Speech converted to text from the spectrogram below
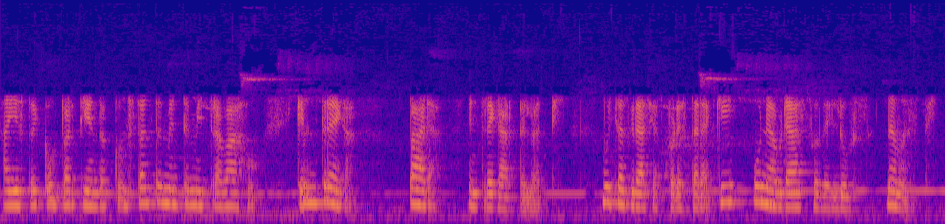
Ahí estoy compartiendo constantemente mi trabajo que entrega para entregártelo a ti. Muchas gracias por estar aquí. Un abrazo de luz. Namaste.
